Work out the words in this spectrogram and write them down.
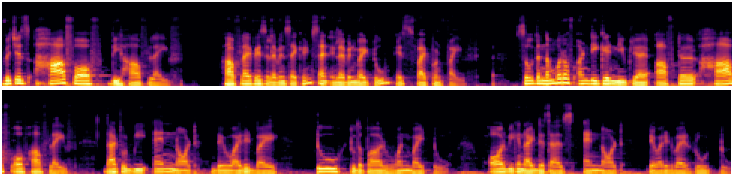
which is half of the half-life. Half-life is 11 seconds and 11 by 2 is 5.5. So the number of undecayed nuclei after half of half-life, that would be n naught divided by 2 to the power 1 by 2. Or we can write this as n naught divided by root 2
